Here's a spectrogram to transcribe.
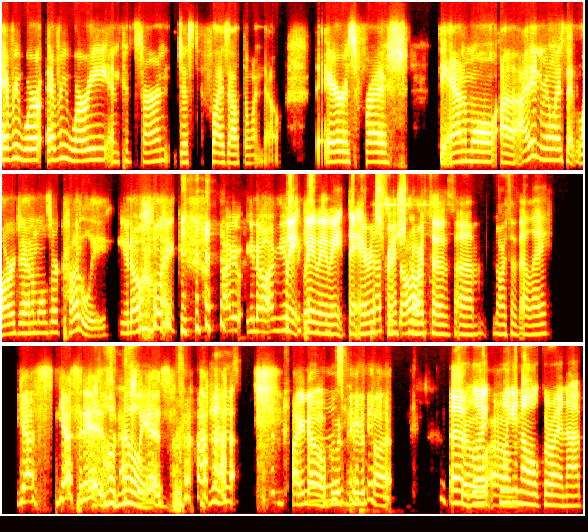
every wor- every worry and concern just flies out the window. The air is fresh. The animal uh, i didn't realize that large animals are cuddly you know like i you know i'm used wait to wait wait wait. The air is fresh north of um north of la yes yes it is. Oh it no. actually is. I know. Who'd, who'd have thought uh, so, like um, well you know growing up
